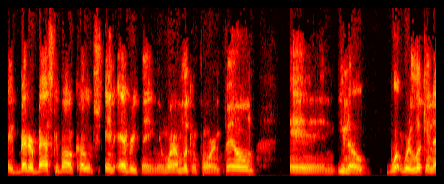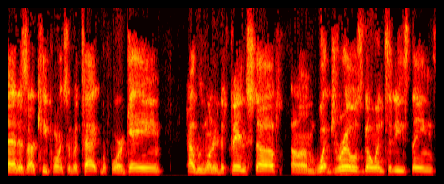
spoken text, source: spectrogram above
a better basketball coach in everything and what I'm looking for in film and, you know, what we're looking at as our key points of attack before a game, how we want to defend stuff, um, what drills go into these things.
